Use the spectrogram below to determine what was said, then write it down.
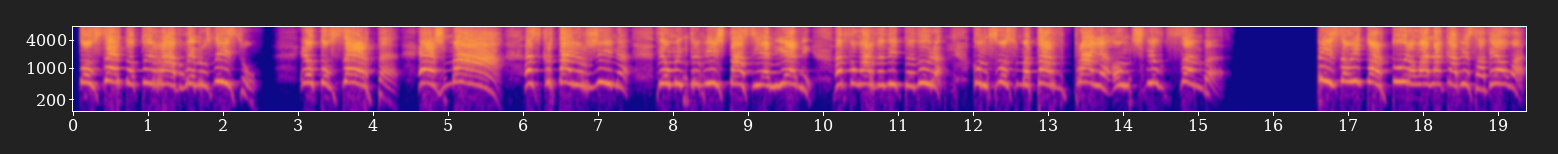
Estou certo ou estou errado? Lembram-se disso? Eu estou certa! És má! A secretária Regina deu uma entrevista à CNN a falar da ditadura como se fosse uma tarde de praia ou um desfile de samba. Prisão e tortura lá na cabeça dela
